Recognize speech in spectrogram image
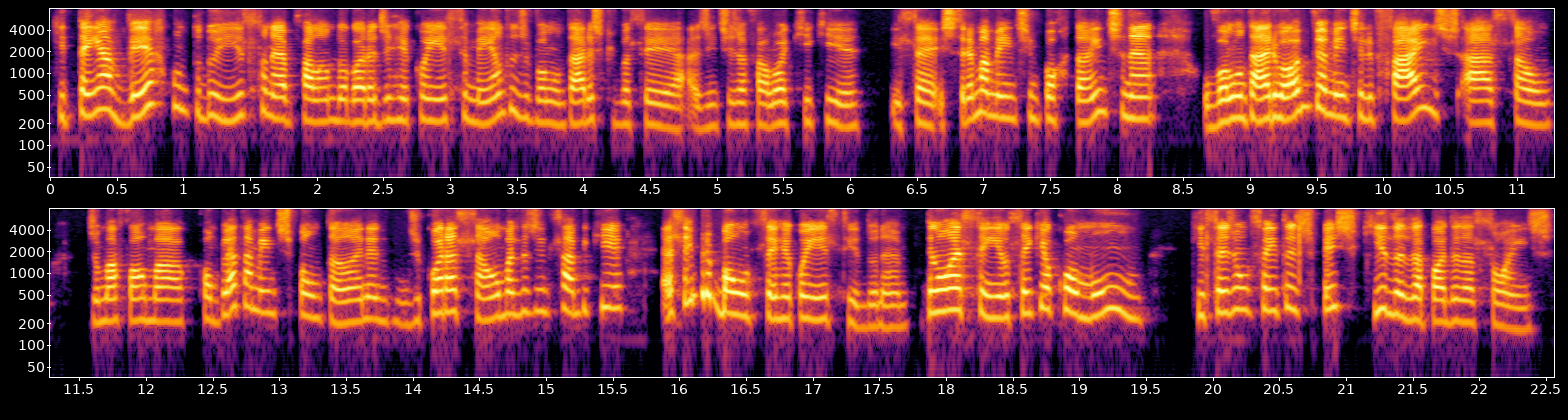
que tem a ver com tudo isso, né? Falando agora de reconhecimento de voluntários, que você, a gente já falou aqui que isso é extremamente importante, né? O voluntário, obviamente, ele faz a ação de uma forma completamente espontânea, de coração, mas a gente sabe que é sempre bom ser reconhecido, né? Então, assim, eu sei que é comum que sejam feitas pesquisas após as ações.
